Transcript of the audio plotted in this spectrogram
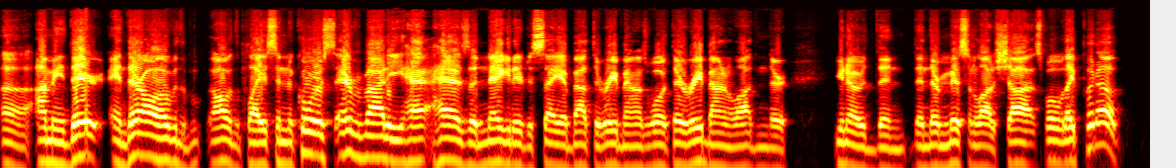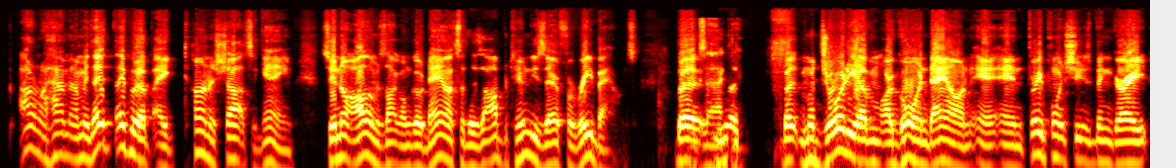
uh, I mean, they're and they're all over the all over the place, and of course, everybody ha- has a negative to say about the rebounds. Well, if they're rebounding a lot, then they're, you know, then then they're missing a lot of shots. Well, they put up, I don't know how. I mean, they they put up a ton of shots a game, so you know all of them is not going to go down. So there's opportunities there for rebounds, but exactly. but majority of them are going down, and, and three point shooting has been great.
